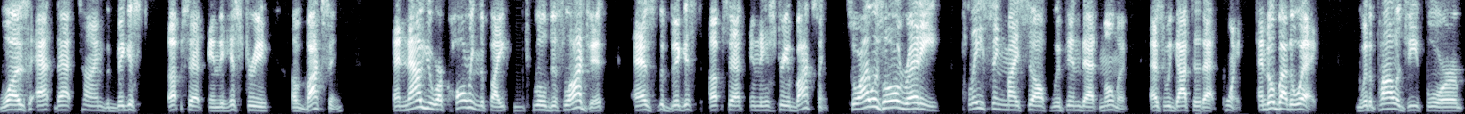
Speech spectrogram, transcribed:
was at that time the biggest upset in the history of boxing. And now you are calling the fight, which will dislodge it as the biggest upset in the history of boxing. So I was already placing myself within that moment as we got to that point. And oh, by the way, with apology for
